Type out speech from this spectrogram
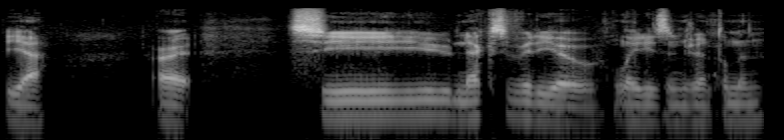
yeah. Alright. See you next video, ladies and gentlemen.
